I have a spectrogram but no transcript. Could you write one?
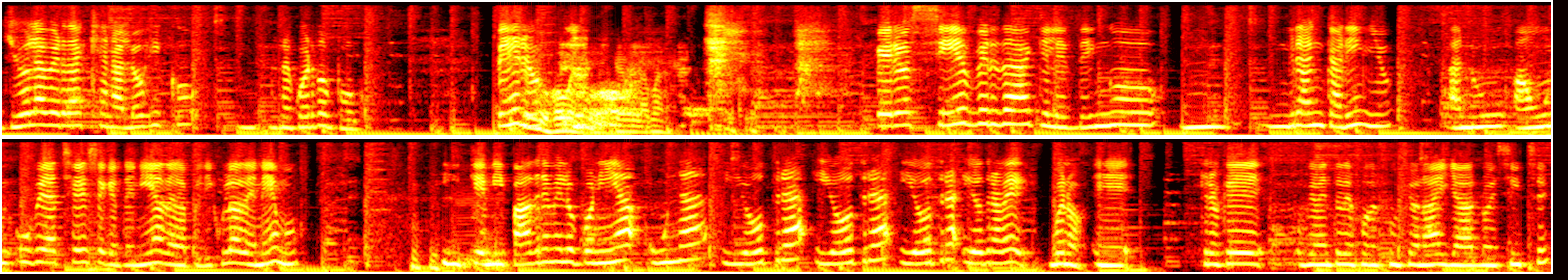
Yo la verdad es que analógico recuerdo poco. Pero. pero sí es verdad que le tengo un, gran cariño a un, a un VHS que tenía de la película de Nemo. Y que mi padre me lo ponía una y otra y otra y otra y otra vez. Bueno, eh, creo que obviamente dejó de funcionar y ya no existe.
